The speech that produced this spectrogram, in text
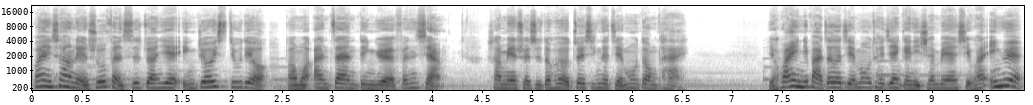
欢迎上脸书粉丝专业 Enjoy Studio 帮我按赞、订阅、分享，上面随时都会有最新的节目动态。也欢迎你把这个节目推荐给你身边喜欢音乐、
